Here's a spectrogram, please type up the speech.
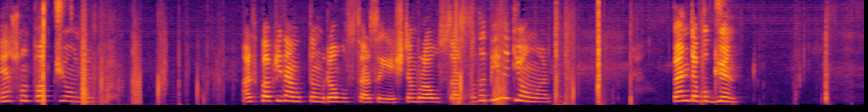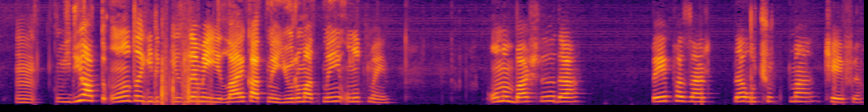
En son PUBG oynuyorum. Artık PUBG'den bıktım. Brawl Stars'a geçtim. Brawl Stars'ta da bir videom vardı. Ben de bugün video attım. Onu da gidip izlemeyi, like atmayı, yorum atmayı unutmayın. Onun başlığı da Beypazar'da uçurtma keyfi.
